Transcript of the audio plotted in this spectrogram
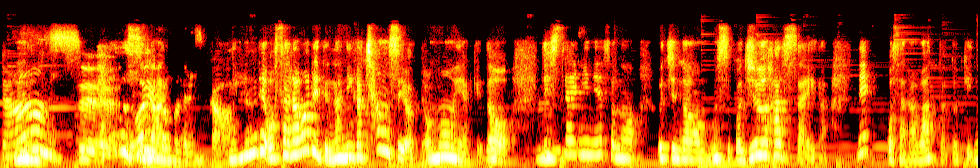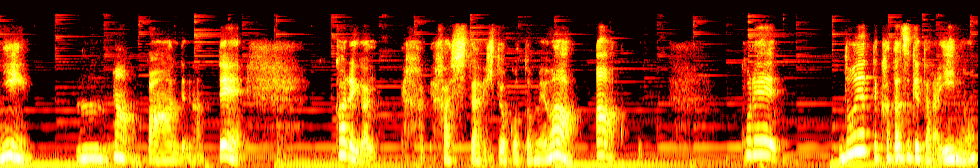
チャンス、うん、どういうことですか？なんでおさらわれて何がチャンスよって思うんやけど、実際にねそのうちの息子18歳がねおさらわった時に、うん、まあバーンってなって彼が発した一言目は「あこれどうやって片付けたらいいの?」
